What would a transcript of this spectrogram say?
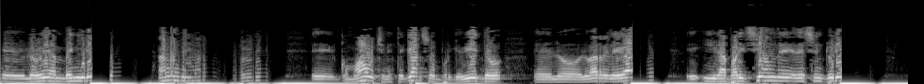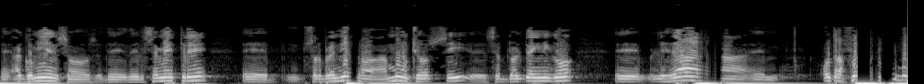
eh, lo veían venir han relegado, eh, como Auch en este caso, porque Vieto eh, lo, lo ha relegado, y la aparición de, de Centurión a comienzos de- del semestre, eh, sorprendiendo a muchos, sí, excepto al técnico, eh, les da eh, otra forma,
